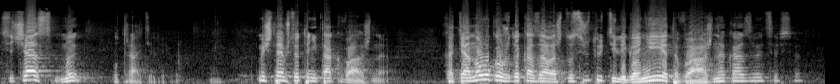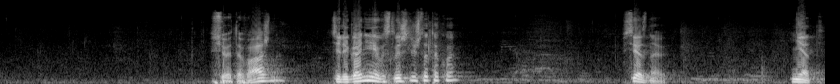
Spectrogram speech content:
Сейчас мы утратили его. Мы считаем, что это не так важно. Хотя наука уже доказала, что существует телегония, это важно, оказывается, все. Все это важно. Телегония, вы слышали, что такое? Все знают. Нет.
